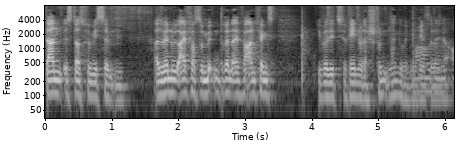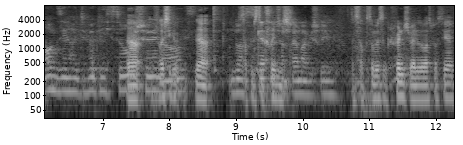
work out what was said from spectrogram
dann ist das für mich Simpen. Also wenn du einfach so mittendrin einfach anfängst, über sie zu reden oder stundenlang über die redest Wow, oder so. deine Augen sehen heute wirklich so Ja, schön richtig, aus. ja, Und du hast es gestern schon dreimal geschrieben. Das ist auch so ein bisschen cringe, wenn sowas passiert.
